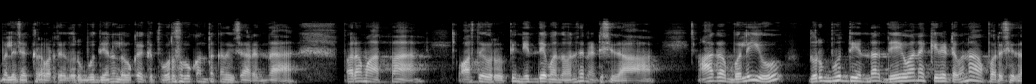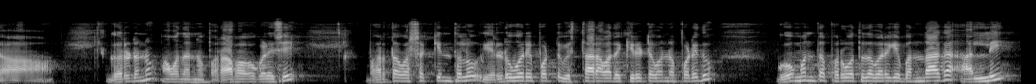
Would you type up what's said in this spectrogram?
ಬಲಿಚಕ್ರವರ್ತಿಯ ದುರ್ಬುದ್ಧಿಯನ್ನು ಲೋಕಕ್ಕೆ ತೋರಿಸಬೇಕು ಅಂತಕ್ಕಂಥ ವಿಚಾರದಿಂದ ಪರಮಾತ್ಮ ವಾಸ್ತವ ರೂಪಿ ನಿದ್ದೆ ಬಂದವನಂತೆ ನಟಿಸಿದ. ಆಗ ಬಲಿಯು ದುರ್ಬುದ್ಧಿಯಿಂದ ದೇವನ ಕಿರೀಟವನ್ನು ಅಪಹರಿಸಿದ. ಗರುಡನು ಅವನನ್ನು ಪರಾಭವಗೊಳಿಸಿ ಭರತ ವರ್ಷಕ್ಕಿಂತಲೂ ಎರಡೂವರೆ ಪಟ್ಟು ವಿಸ್ತಾರವಾದ ಕಿರೀಟವನ್ನು ಪಡೆದು ಗೋಮಂತ ಪರ್ವತದವರೆಗೆ ಬಂದಾಗ ಅಲ್ಲಿ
